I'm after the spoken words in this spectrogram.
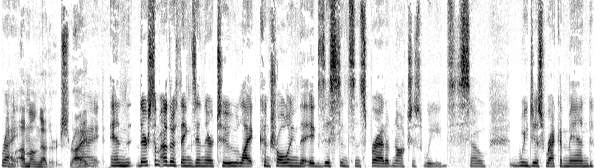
Right. among others, right? Right. And there's some other things in there too, like controlling the existence and spread of noxious weeds. So we just recommend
